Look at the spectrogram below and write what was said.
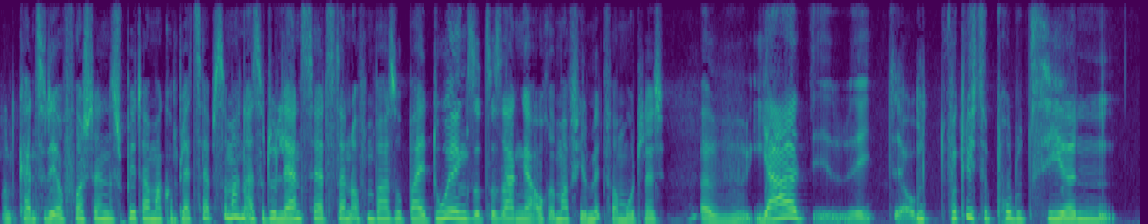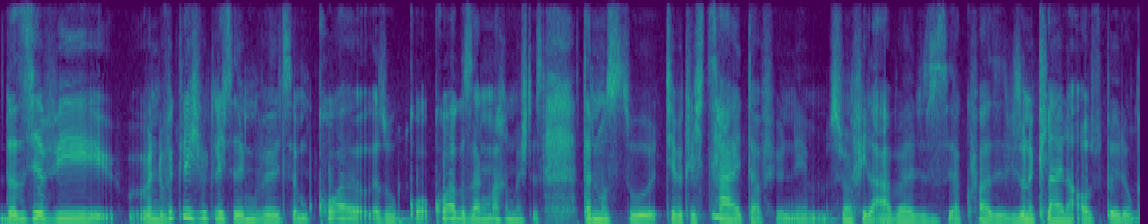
Und kannst du dir auch vorstellen, das später mal komplett selbst zu machen? Also du lernst jetzt dann offenbar so bei Doing sozusagen ja auch immer viel mit, vermutlich. Äh, ja, um wirklich zu produzieren, das ist ja wie, wenn du wirklich, wirklich singen willst, im Chor, also Chorgesang machen möchtest, dann musst du dir wirklich Zeit dafür nehmen. Das ist schon viel Arbeit. Das ist ja quasi wie so eine kleine Ausbildung.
